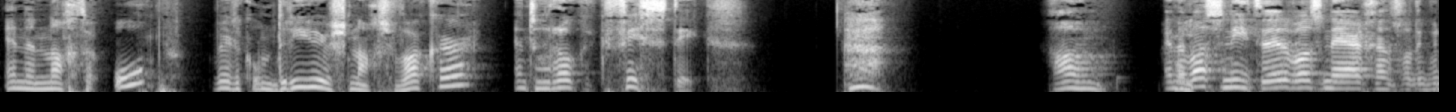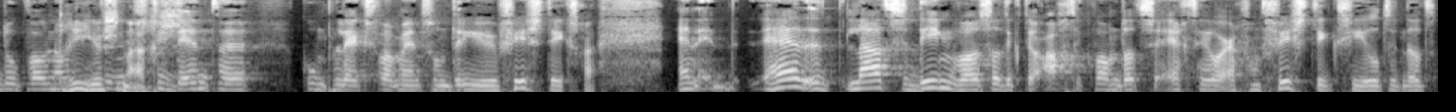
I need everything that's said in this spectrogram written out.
En de nacht erop werd ik om drie uur s'nachts wakker. En toen rook ik vissticks. Gewoon. En dat was niet, hè? Dat was nergens. Want ik bedoel, ik woon ook Drie niet in een studentencomplex waar mensen om drie uur vissticks gaan. En hè, het laatste ding was dat ik erachter kwam dat ze echt heel erg van vissticks hield. En dat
